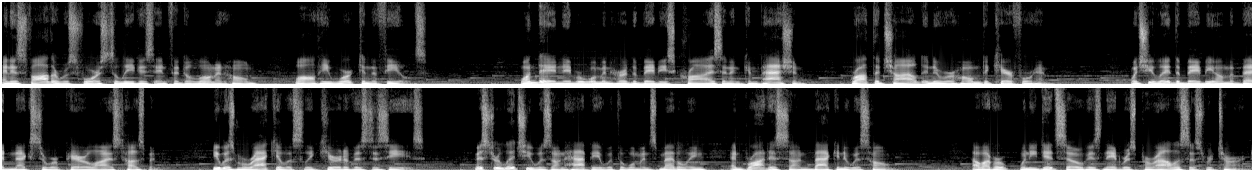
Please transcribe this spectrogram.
and his father was forced to leave his infant alone at home while he worked in the fields. One day, a neighbor woman heard the baby's cries and, in compassion, brought the child into her home to care for him. When she laid the baby on the bed next to her paralyzed husband, he was miraculously cured of his disease. Mr. Licci was unhappy with the woman's meddling and brought his son back into his home. However, when he did so, his neighbor's paralysis returned.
